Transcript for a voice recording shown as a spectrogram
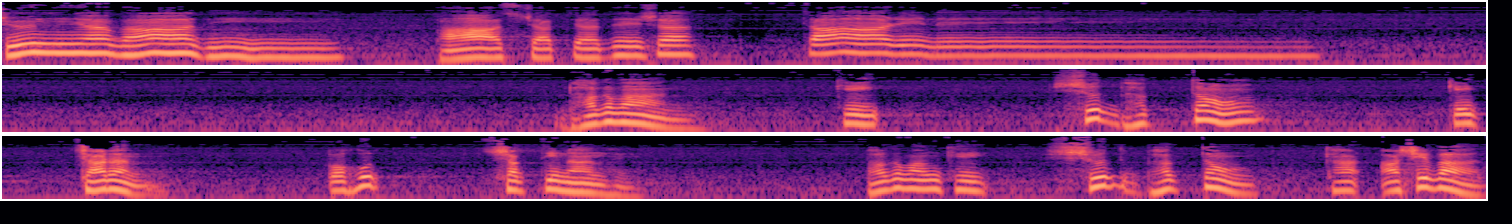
शून्यवादी पाश्चात्यदेश तारिणे भगवान के शुद्ध भक्तों के चरण बहुत शक्तिमान है। भगवान के शुद्ध भक्तों का आशीर्वाद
